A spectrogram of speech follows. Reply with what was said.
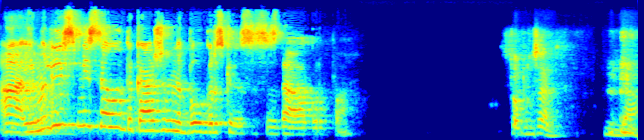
А, има ли смисъл да кажем на български да се създава група? 100%. Да.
